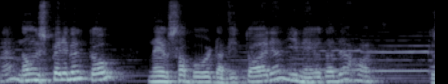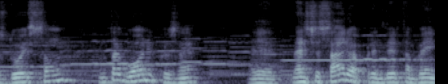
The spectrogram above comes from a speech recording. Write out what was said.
Né? Não experimentou nem o sabor da vitória e nem o da derrota. Os dois são antagônicos, né? É necessário aprender também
